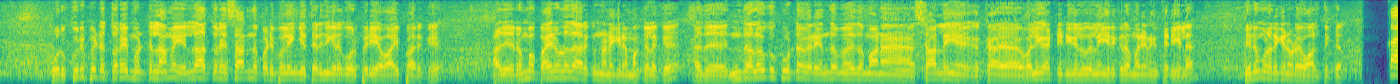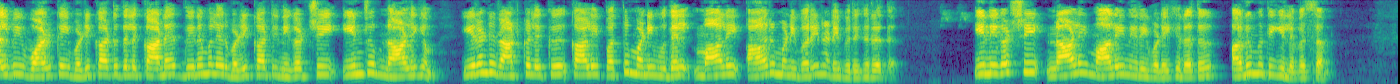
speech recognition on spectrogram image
ஒரு குறிப்பிட்ட துறை மட்டும் இல்லாமல் எல்லா துறை சார்ந்த படிப்புகளையும் இங்கே தெரிஞ்சுக்கிறதுக்கு ஒரு பெரிய வாய்ப்பாக இருக்கு. அது ரொம்ப பயனுள்ளதாக இருக்கும்னு நினைக்கிறேன் மக்களுக்கு. அது இந்த அளவுக்கு கூட்டம் வேற எந்த விதமான ஸ்டால்லையும் க- வழிகாட்டி நிகழ்வுகளையும் இருக்கிற மாதிரி எனக்கு தெரியல. தினமலருக்கு என்னுடைய வாழ்த்துக்கள். கல்வி வாழ்க்கை வழிகாட்டுதலுக்கான தினமலர் வழிகாட்டி நிகழ்ச்சி இன்றும் நாளையும் இரண்டு நாட்களுக்கு காலை பத்து மணி முதல் மாலை ஆறு மணி வரை நடைபெறுகிறது. இந்நிகழ்ச்சி நாளை மாலை நிறைவடைகிறது. அனுமதி இலவசம்.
